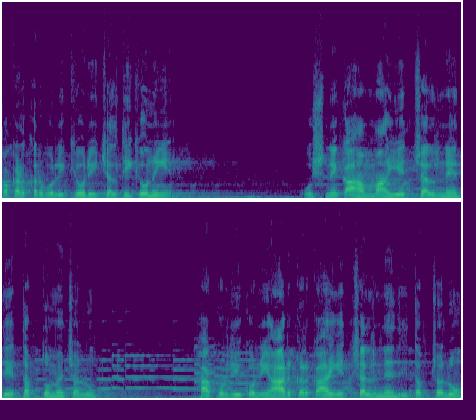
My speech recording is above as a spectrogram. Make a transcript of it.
पकड़ कर बोली, क्यों रही चलती क्यों नहीं है? उसने कहा, माँ, ये चलने दे, तब तो मैं चलूँ। ठाकुर जी को निहार कर कहा, ये चलने दे, तब चलूँ।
